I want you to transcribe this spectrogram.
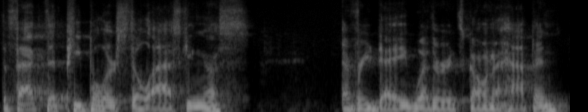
the fact that people are still asking us every day whether it's going to happen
